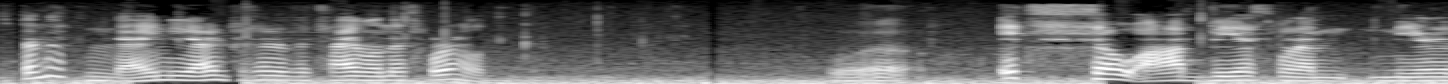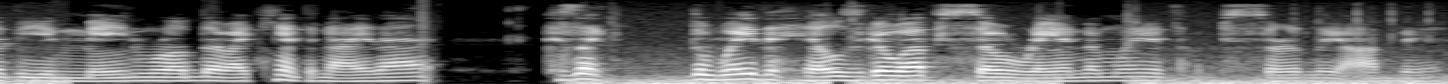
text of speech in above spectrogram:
Spend like 99% of the time on this world. Whoa. It's so obvious when I'm near the main world, though. I can't deny that. Cause like the way the hills go up so randomly, it's absurdly obvious.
